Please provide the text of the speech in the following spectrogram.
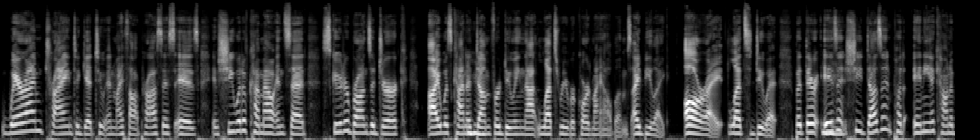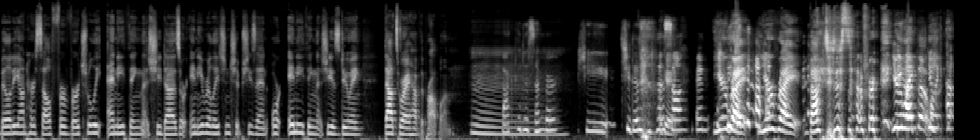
where I'm trying to get to in my thought process is if she would have come out and said, "Scooter Braun's a jerk. I was kind of Mhm. dumb for doing that. Let's re-record my albums." I'd be like, all right, let's do it. But there Mhm. not she doesn't put any accountability on herself for virtually anything that she does or any relationship she's in or anything that she is doing. That's where I have the problem. back to December. She she did a Okay. song and You're right. You're right. Back to December. You're You like had you're like uh,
